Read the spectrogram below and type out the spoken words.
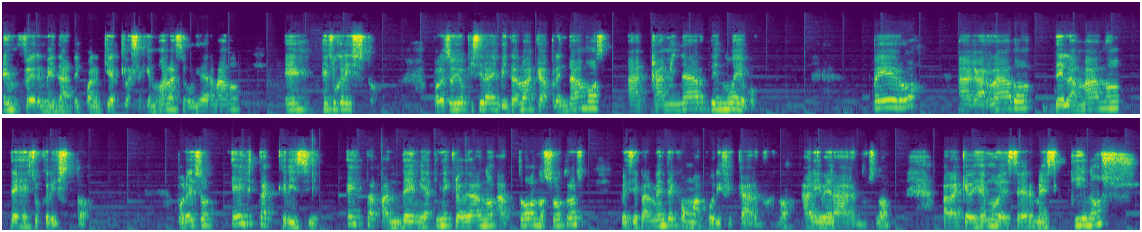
enfermedad de cualquier clase, que nos da la seguridad, hermano, es Jesucristo. Por eso yo quisiera invitarlos a que aprendamos a caminar de nuevo, pero agarrado de la mano de Jesucristo. Por eso esta crisis, esta pandemia tiene que ayudarnos a todos nosotros, principalmente como a purificarnos, ¿no? A liberarnos, ¿no? Para que dejemos de ser mezquinos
